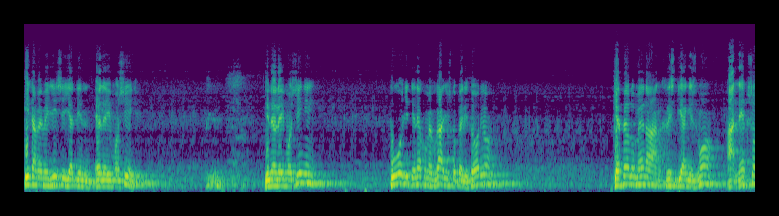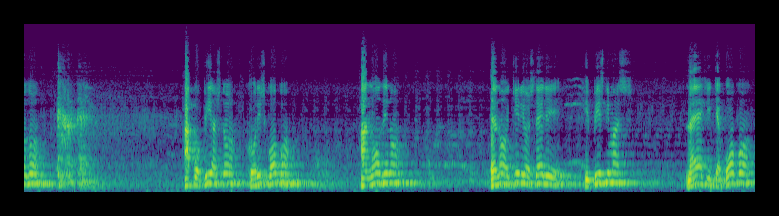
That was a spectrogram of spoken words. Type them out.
είχαμε μιλήσει για την ελεημοσύνη. Την ελεημοσύνη που όλοι την έχουμε βγάλει στο περιθώριο και θέλουμε έναν χριστιανισμό ανέξοδο ακοπίαστο, χωρίς κόπο, ανώδυνο ενώ ο Κύριος θέλει η πίστη μας να έχει και κόπο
